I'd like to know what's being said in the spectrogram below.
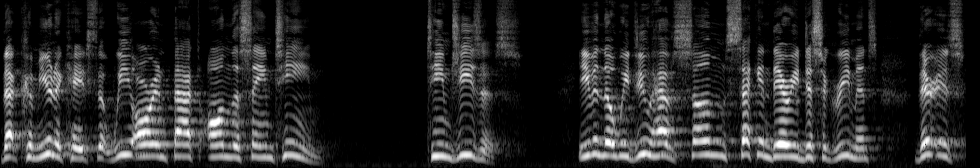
that communicates that we are, in fact, on the same team Team Jesus. Even though we do have some secondary disagreements, there is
